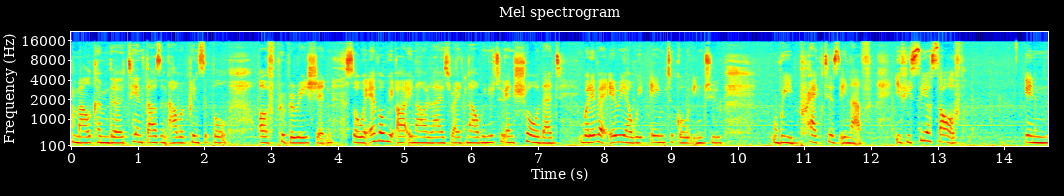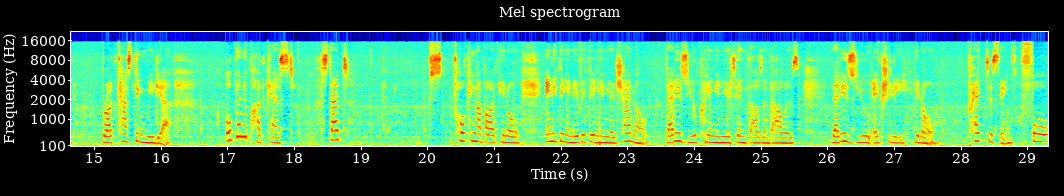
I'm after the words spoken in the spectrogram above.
Malcolm, the 10,000 hour principle of preparation. So, wherever we are in our lives right now, we need to ensure that whatever area we aim to go into, we practice enough. If you see yourself in broadcasting media, open a podcast, start talking about, you know, anything and everything in your channel. That is you putting in your 10,000 hours. That is you actually, you know, practicing for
